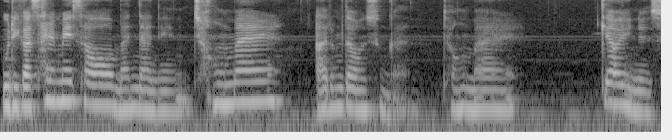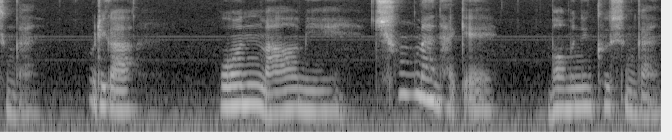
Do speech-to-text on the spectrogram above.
우리가 삶에서 만나는 정말 아름다운 순간, 정말 깨어있는 순간, 우리가 온 마음이 충만하게 머무는 그 순간,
